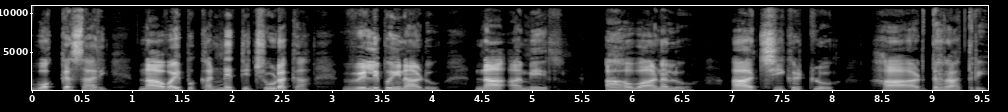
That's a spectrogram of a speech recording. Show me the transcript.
ఒక్కసారి నా వైపు కన్నెత్తి చూడక వెళ్ళిపోయినాడు నా అమీర్. ఆ వానలో ఆ చీకట్లో ఆ అర్ధరాత్రి.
